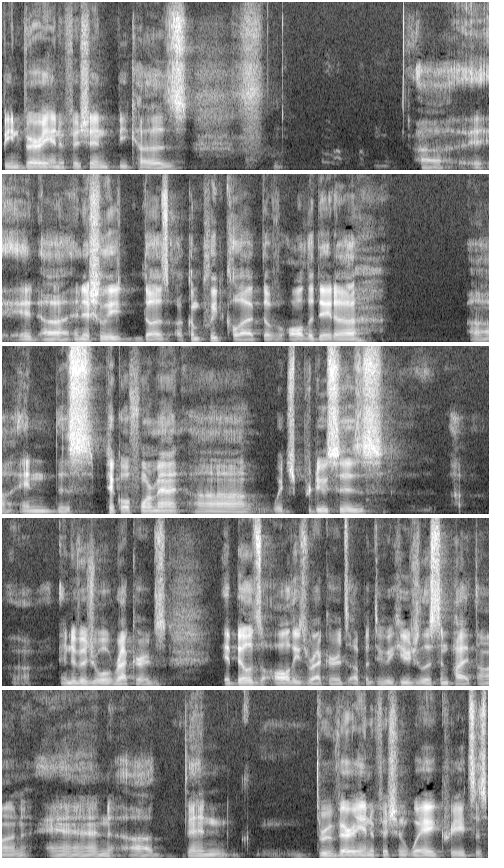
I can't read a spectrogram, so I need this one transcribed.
being very inefficient because uh, it, it uh, initially does a complete collect of all the data uh, in this pickle format, uh, which produces uh, individual records. It builds all these records up into a huge list in Python, and uh, then through a very inefficient way creates this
